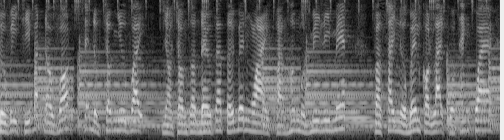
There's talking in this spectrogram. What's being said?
Từ vị trí bắt đầu vót sẽ được trông như vậy, nhỏ tròn dần đều ra tới bên ngoài khoảng hơn 1mm và xoay nửa bên còn lại của thanh qua.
